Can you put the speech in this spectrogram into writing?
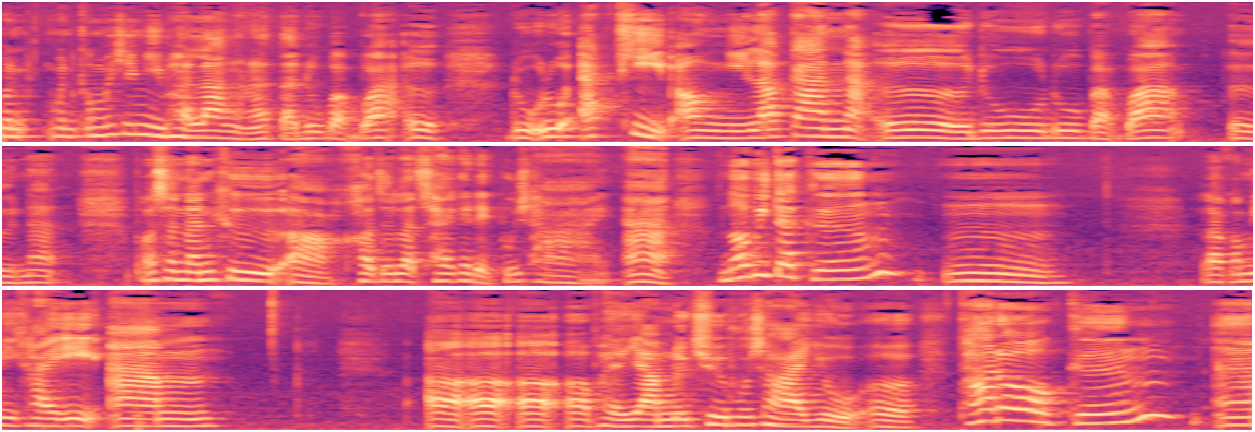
มันมันก็ไม่ใช่มีพลังนะ แต่ดูแบบว่า เออ ดูดู active เอางี้แล้วกันนะเออ ดูดูแบบว่า เออนั่นเพราะฉะนั้นคืออ่าเขาจะใช้กับเด็กผู้ชาย อ่าโนบิตะกึงอืม แล้วก็มีใครอีกอ่าเออเออเออเออพยายามนึกชื่อผู้ชายอยู่ เออทาโร่กึงอ่า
